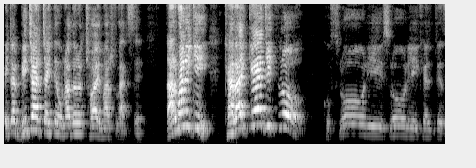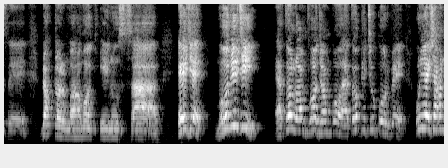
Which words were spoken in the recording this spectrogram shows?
এটা বিচার চাইতে ওনাদেরও ছয় মাস লাগছে। তার মানে কি? খেলায় কে জিতলো? খুব স্লোলি স্লোলি খেলতেছে ডক্টর মোহাম্মদ ইনুস স্যার। এই যে মোদিজি এত লম্ফ জম্প, এত কিছু করবে, উনি এসে এখন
